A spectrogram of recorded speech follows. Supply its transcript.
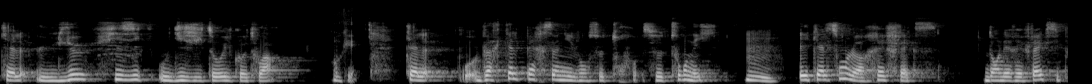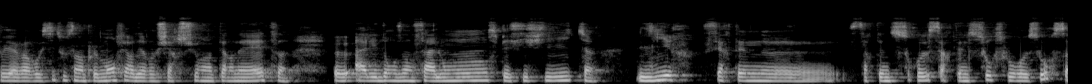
quel lieu physique ou digitaux ils côtoient. Ok. vers quelles personnes ils vont se, se tourner. Hmm. et quels sont leurs réflexes? Dans les réflexes, il peut y avoir aussi tout simplement faire des recherches sur Internet, euh, aller dans un salon spécifique, lire certaines, euh, certaines, certaines sources ou ressources.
